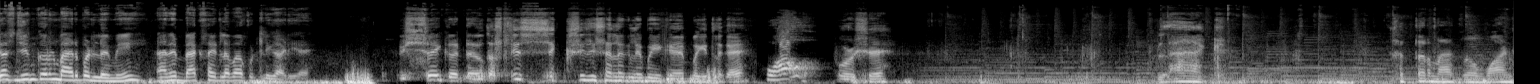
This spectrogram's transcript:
जस्ट जिम करून बाहेर पडलोय मी आणि बॅक साईडला बघा कुठली गाडी आहे. विषय कट. कसली सेक्सी दिसायला लागले बाई काय बघितलं काय? वाव पोर्शे ब्लॅक खतरनाक वांड.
